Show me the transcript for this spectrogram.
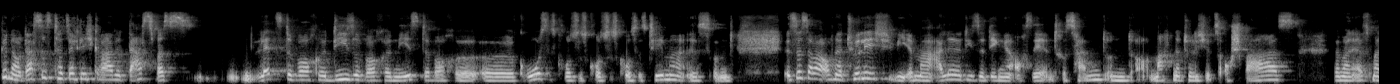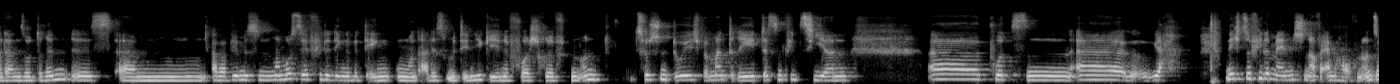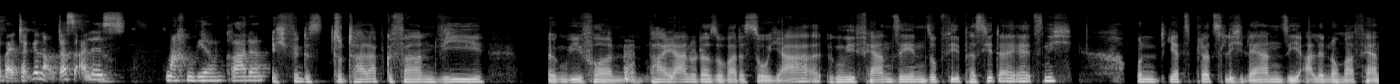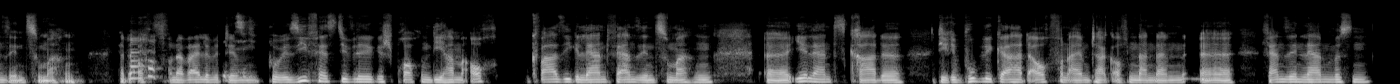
genau, das ist tatsächlich gerade das, was letzte Woche, diese Woche, nächste Woche äh, großes, großes, großes, großes Thema ist. Und es ist aber auch natürlich, wie immer, alle diese Dinge auch sehr interessant und macht natürlich jetzt auch Spaß, wenn man erstmal dann so drin ist. Ähm, aber wir müssen, man muss sehr viele Dinge bedenken und alles mit den Hygienevorschriften und zwischendurch, wenn man dreht, desinfizieren, äh, putzen, äh, ja, nicht so viele Menschen auf einem Haufen und so weiter. Genau, das alles. Ja machen wir gerade. Ich finde es total abgefahren, wie irgendwie vor ein paar Jahren oder so war das so, ja, irgendwie Fernsehen, so viel passiert da ja jetzt nicht. Und jetzt plötzlich lernen sie alle nochmal Fernsehen zu machen. Ich hatte auch vor einer Weile mit dem Poesiefestival gesprochen, die haben auch quasi gelernt, Fernsehen zu machen. Äh, ihr lernt es gerade. Die Republika hat auch von einem Tag aufeinander äh, Fernsehen lernen müssen.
